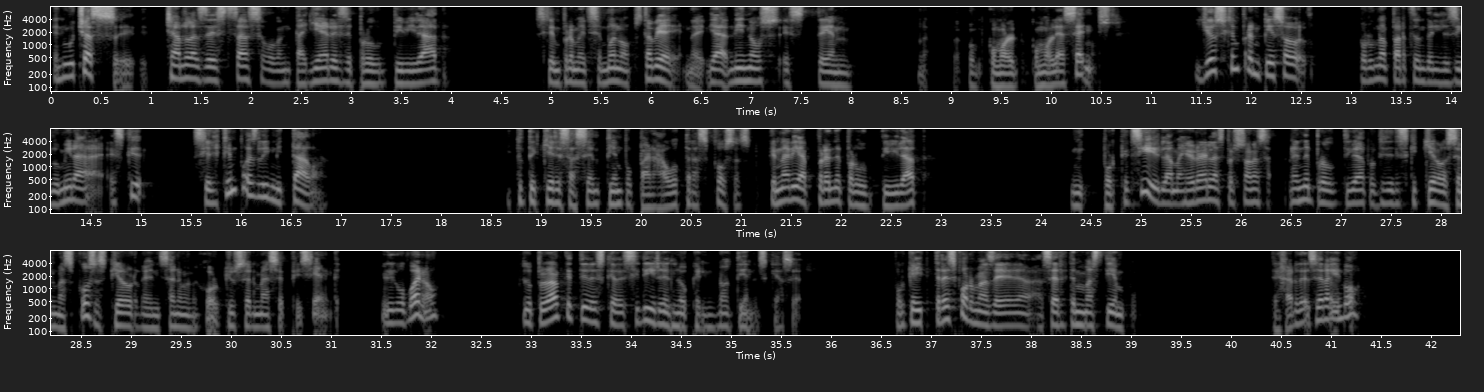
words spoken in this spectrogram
en muchas eh, charlas de estas o en talleres de productividad, siempre me dicen, bueno, está bien, eh, ya dinos este, cómo, le hacemos. Yo siempre empiezo por una parte donde les digo, mira, es que si el tiempo es limitado y tú te quieres hacer tiempo para otras cosas, porque nadie aprende productividad Mm, porque sí, la mayoría de las personas aprenden productividad porque dicen es que quiero hacer más cosas, quiero organizarme mejor, quiero ser más eficiente. Y digo, bueno, lo primero que tienes que decidir es lo que no tienes que hacer. Porque hay tres formas de hacerte más tiempo. Dejar de hacer algo,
